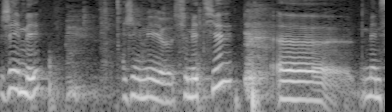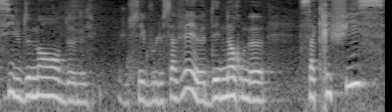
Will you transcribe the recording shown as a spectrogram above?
j'ai aimé, j'ai aimé euh, ce métier, même s'il demande, je sais que vous le savez, d'énormes sacrifices.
